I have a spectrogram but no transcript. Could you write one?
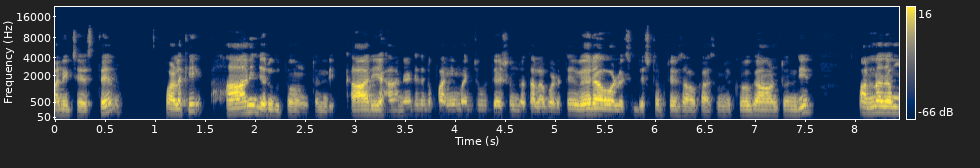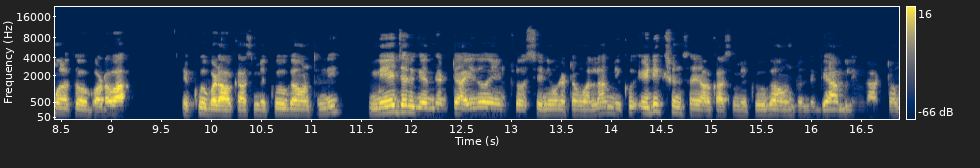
పని చేస్తే వాళ్ళకి హాని జరుగుతూ ఉంటుంది. కార్యహాని అంటే పని మంచి ఉద్దేశంతో తలపడితే వేరే వాళ్ళు వచ్చి డిస్టర్బ్ చేసే అవకాశం ఎక్కువగా ఉంటుంది. అన్నదమ్ములతో గొడవ ఎక్కువ పడే అవకాశం ఎక్కువగా ఉంటుంది. మేజర్గా ఏంటంటే ఐదో ఇంట్లో శని ఉండటం వల్ల మీకు ఎడిక్షన్స్ అయ్యే అవకాశం ఎక్కువగా ఉంటుంది. గ్యాంబ్లింగ్ ఆడటం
